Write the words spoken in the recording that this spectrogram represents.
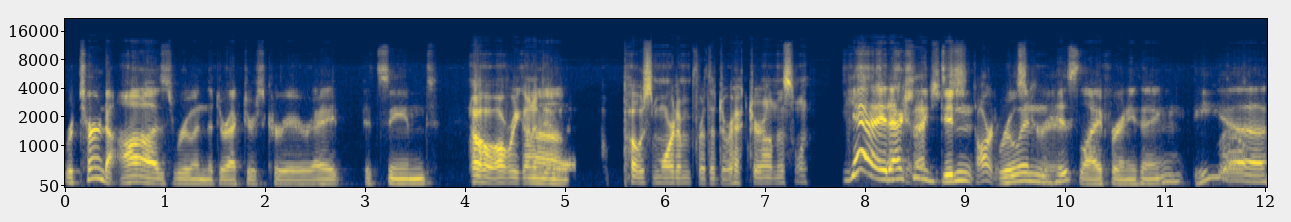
Return to Oz ruined the director's career, right? It seemed. Oh, are we gonna Um, do a post mortem for the director on this one? Yeah, it actually, actually didn't started his ruin his life or anything. He, Wow. uh,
